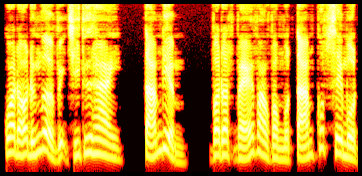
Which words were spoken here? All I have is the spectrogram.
qua đó đứng ở vị trí thứ hai, 8 điểm và đoạt vé vào vòng 1/8 cúp C1.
